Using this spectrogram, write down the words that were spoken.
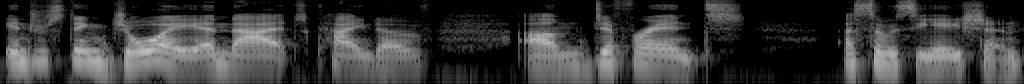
interesting joy in that kind of um, different association.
